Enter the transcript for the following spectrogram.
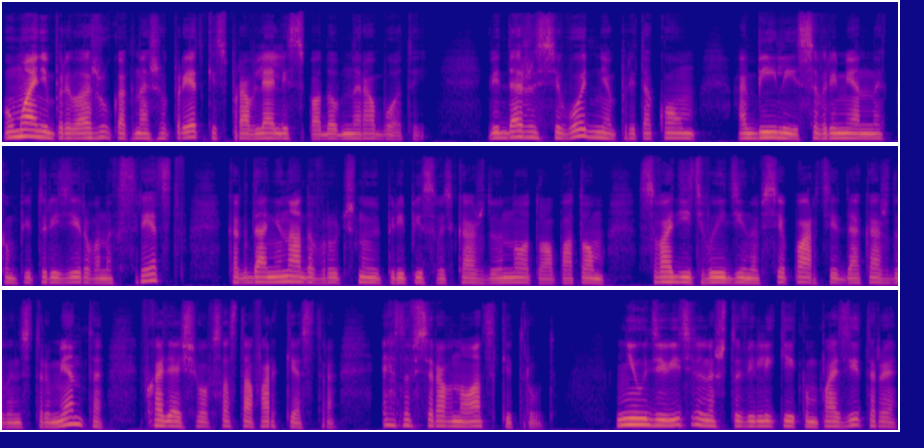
Ума не приложу, как наши предки справлялись с подобной работой. Ведь даже сегодня, при таком обилии современных компьютеризированных средств, когда не надо вручную переписывать каждую ноту, а потом сводить воедино все партии для каждого инструмента, входящего в состав оркестра, это все равно адский труд. Неудивительно, что великие композиторы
